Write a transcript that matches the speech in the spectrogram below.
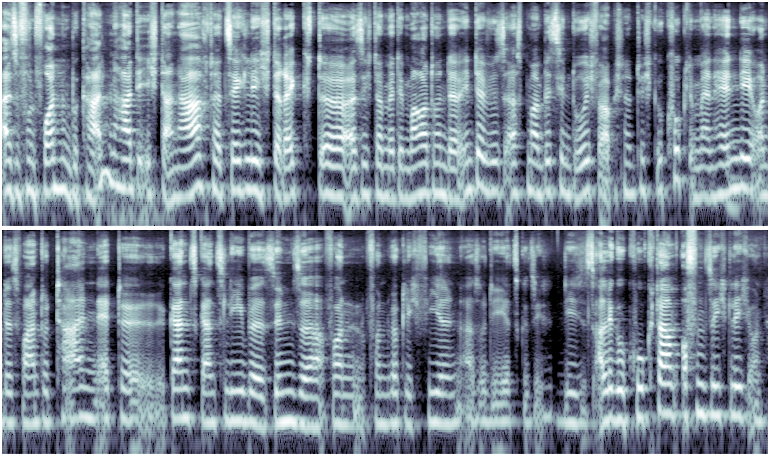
Also von Freunden und Bekannten hatte ich danach tatsächlich direkt, äh, als ich dann mit dem Marathon der Interviews erstmal ein bisschen durch war, habe ich natürlich geguckt in mein Handy und es waren total nette, ganz, ganz liebe Simse von, von wirklich vielen, also die jetzt die es alle geguckt haben, offensichtlich und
